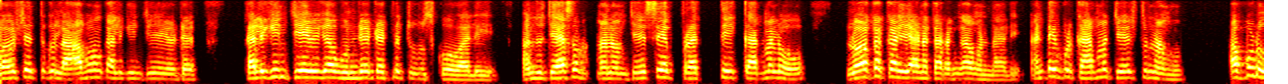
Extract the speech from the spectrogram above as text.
భవిష్యత్తుకు లాభం కలిగించే కలిగించేవిగా ఉండేటట్లు చూసుకోవాలి. అందుచేత మనం చేసే ప్రతి కర్మలో లోక కళ్యాణకరంగా ఉండాలి. అంటే ఇప్పుడు కర్మ చేస్తున్నాము. అప్పుడు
